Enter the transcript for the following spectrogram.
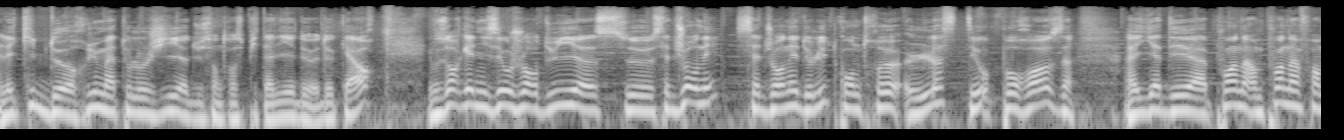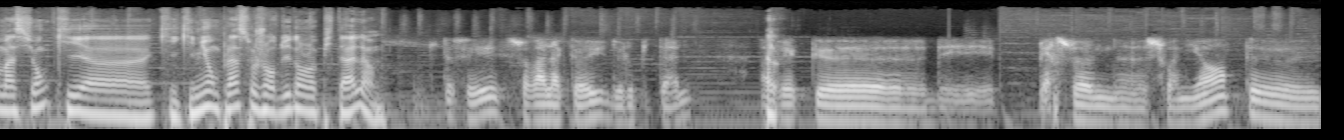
l'équipe de rhumatologie euh, du centre hospitalier de, de Cahors. Et vous organisez aujourd'hui euh, ce- cette journée, cette journée de lutte contre l'ostéoporose. Euh, Il y a des points, un point d'information qui, euh, qui, qui est mis en place aujourd'hui dans l'hôpital. Tout à fait. Ce sera l'accueil de l'hôpital avec euh, des personnes soignantes euh,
